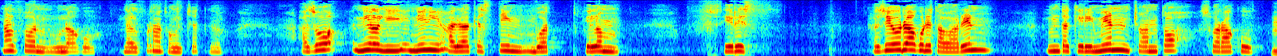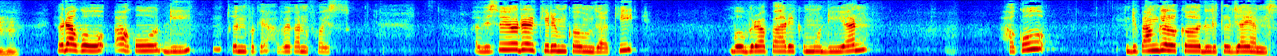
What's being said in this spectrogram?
nelfon bunda aku, nelfon atau ngechat gitu. Asu, ini lagi, ini nih ada casting buat film series. Asu ya udah aku ditawarin, minta kirimin contoh suaraku. mhm. Yaudah aku aku di join pakai HP kan voice. Habis itu yaudah kirim ke Muzaki. Beberapa hari kemudian aku dipanggil ke The Little Giants.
